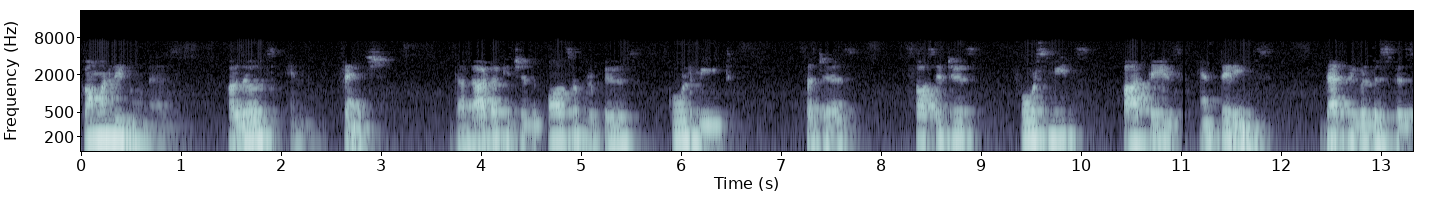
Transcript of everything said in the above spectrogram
commonly known as hors d'oeuvres in French. The larder kitchen also prepares cold meat such as sausages, forcemeats, pates, and terrines that we will discuss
